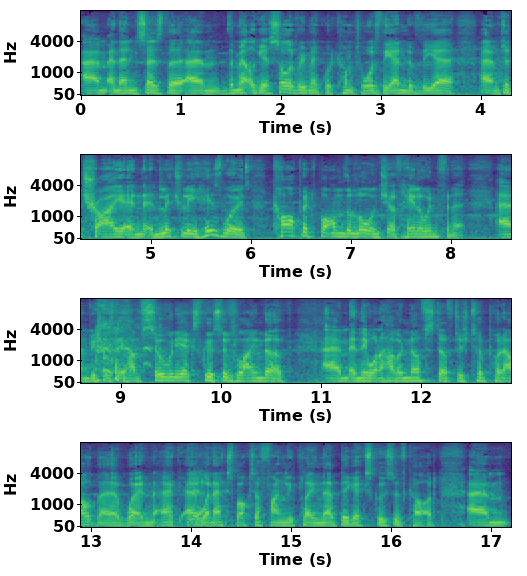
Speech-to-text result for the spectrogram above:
um, and then says that the Metal Gear Solid remake would come towards the end of the year to try and, and, literally his words carpet bomb the launch of Halo Infinite because they have so many exclusives lined up and they want to have enough stuff to, to put out there when uh, yeah. when Xbox are finally playing their big exclusive card. Um,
